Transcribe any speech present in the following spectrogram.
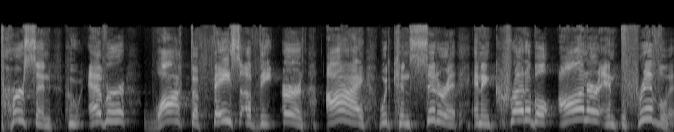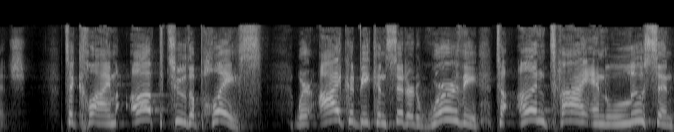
person who ever walked the face of the earth, I would consider it an incredible honor and privilege to climb up to the place where I could be considered worthy to untie and loosen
